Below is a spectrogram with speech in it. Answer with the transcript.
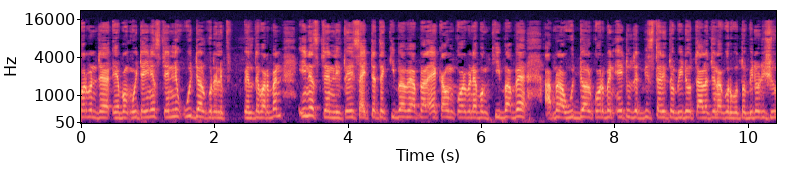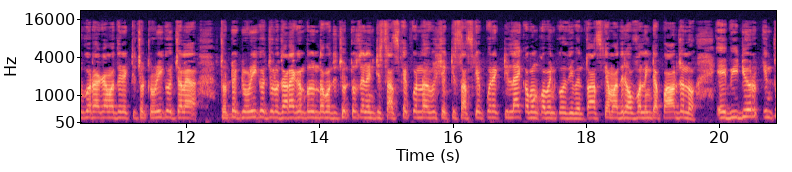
করবেন এবং ওইটা ইনস্ট্যান্টলি উইথড্রল করে ফেলতে পারবেন ইনস্ট্যান্টলি তো এই সাইটটাতে কীভাবে আপনার অ্যাকাউন্ট করবেন এবং কীভাবে আপনারা উইথড্রল করবেন এ টু জেড বিস্তারিত ভিডিওতে আলোচনা করব। তো ভিডিওটি শুরু করার আগে আমাদের একটি ছোট্ট রিকোয়েস্ট চলা ছোট্ট একটি রিকোয়েস্ট ছিল যারা এখন পর্যন্ত আমাদের ছোট্ট চ্যানেলটি সাবস্ক্রাইব করেন অবশ্যই একটি সাবস্ক্রাইব করে, একটি লাইক এবং কমেন্ট করে দিবেন। তো আজকে আমাদের অফার লিঙ্কটা পাওয়ার জন্য এই ভিডিওর কিন্তু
